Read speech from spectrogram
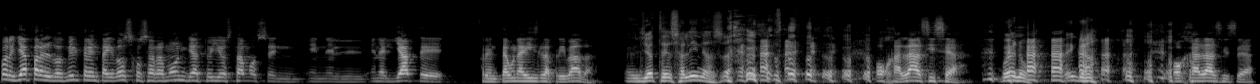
Bueno, ya para el 2032, José Ramón, ya tú y yo estamos en, el, en el yate frente a una isla privada. El yate de Salinas. Ojalá así sea. Bueno, venga. Ojalá así sea.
